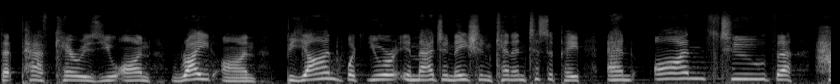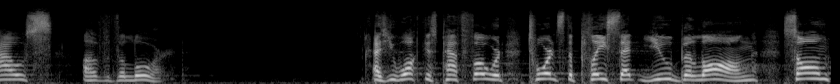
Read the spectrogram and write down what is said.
That path carries you on, right on, beyond what your imagination can anticipate, and on to the house of the Lord as you walk this path forward towards the place that you belong, Psalm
